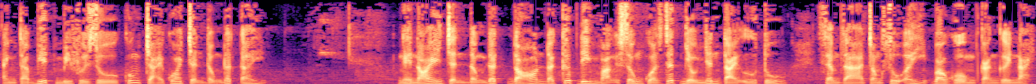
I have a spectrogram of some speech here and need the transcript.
Anh ta biết Mifuzu cũng trải qua trận động đất ấy. Nghe nói trận động đất đó đã cướp đi mạng sống của rất nhiều nhân tài ưu tú, Xem ra trong số ấy bao gồm cả người này.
